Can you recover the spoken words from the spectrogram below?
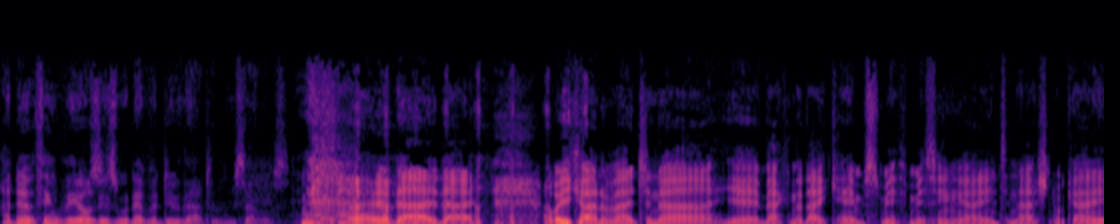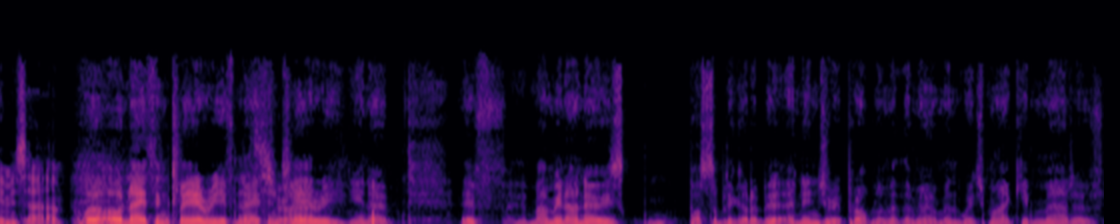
I don't think the Aussies would ever do that to themselves. no, no, no. Well, you can't imagine. Uh, yeah, back in the day, Cam Smith missing uh, international games. Um, or, or Nathan Cleary, if Nathan right. Cleary, you know, if I mean, I know he's possibly got a bit an injury problem at the moment, which might keep him out of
